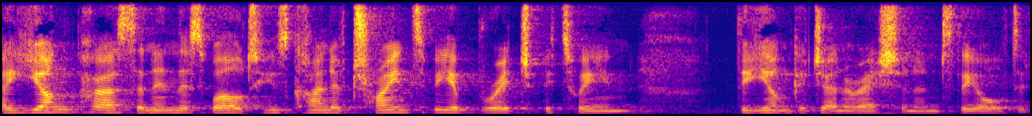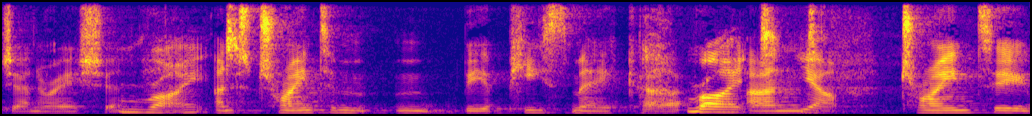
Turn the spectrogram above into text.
a young person in this world who's kind of trying to be a bridge between the younger generation and the older generation. Right. And trying to m- be a peacemaker. Right, And yeah. trying to,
